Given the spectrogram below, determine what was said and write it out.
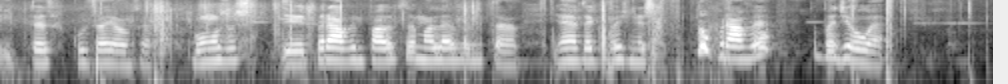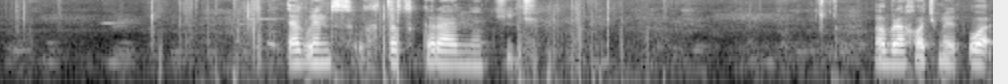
I to jest wkurzające, bo możesz y, prawym palcem, a lewym ten. I nawet jak weźmiesz tu prawy, to będzie łe. Tak więc chcę skręcić. Dobra, chodźmy łe,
